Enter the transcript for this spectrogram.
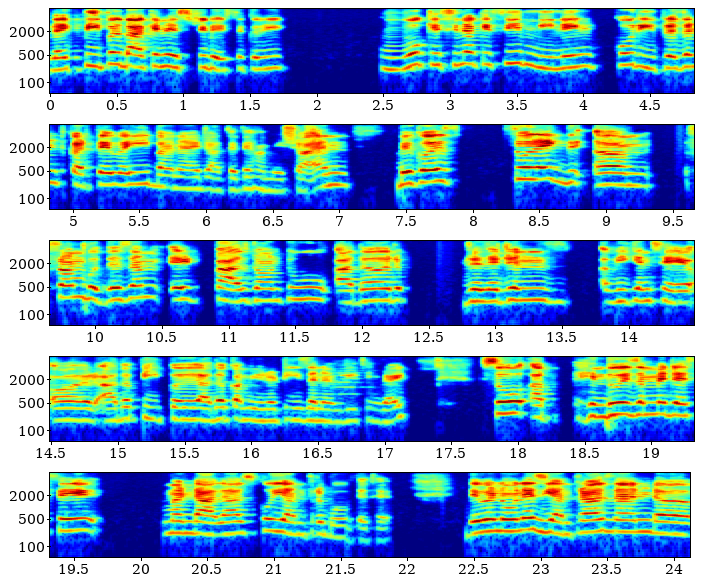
like people back in history basically वो किसी ना किसी मीनिंग को रिप्रेजेंट करते हुए ही बनाए जाते थे हमेशा एंड बिकॉज सो लाइक from Buddhism, it passed on to other religions, we can say, or other people, other communities, and everything, right? So, uh, Hinduism में जैसे mandalas को यंत्र बोलते थे. They were known as yantras, and uh,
